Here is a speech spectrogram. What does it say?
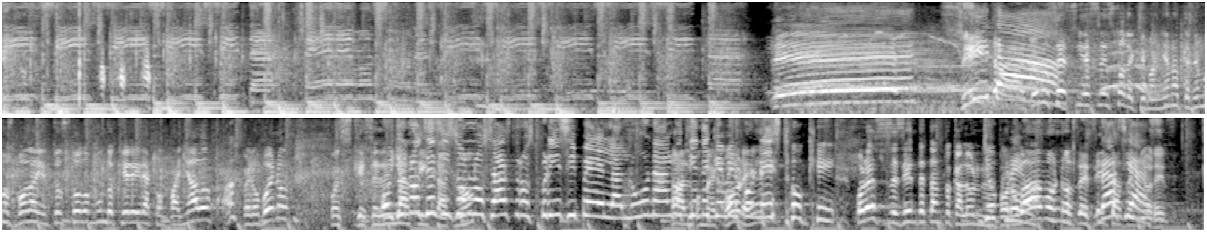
¡Eh! ¡Cita! Yo no sé si es esto de que mañana tenemos boda y entonces todo el mundo quiere ir acompañado, pero bueno, pues que se den O yo no sé citas, si son ¿no? los astros, príncipe, la luna, algo tiene que ver con ¿eh? esto o qué. Por eso se siente tanto calor en Yo el foro. creo. Vámonos de cita, Gracias. señores.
